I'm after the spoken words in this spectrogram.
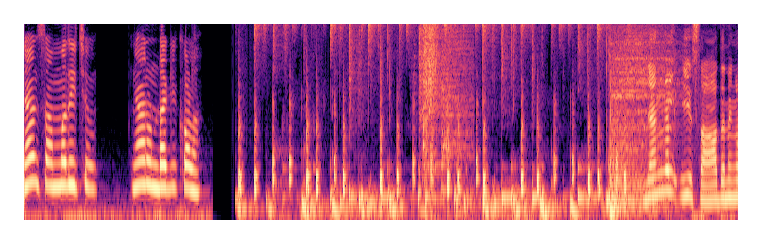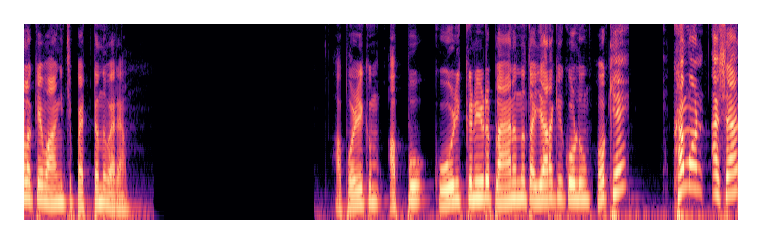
ഞാൻ സമ്മതിച്ചു. ഞാൻ ഉണ്ടാക്കിക്കോളാം. ഞങ്ങൾ ഈ സാധനങ്ങളൊക്കെ വാങ്ങിച്ച് പെട്ടെന്ന് വരാം. അപ്പോഴേക്കും അപ്പു കോഴിക്കണിയുടെ പ്ലാൻ ഒന്ന് തയ്യാറാക്കിക്കോളൂ. ഓക്കെ ഖമോൺ അശാൻ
